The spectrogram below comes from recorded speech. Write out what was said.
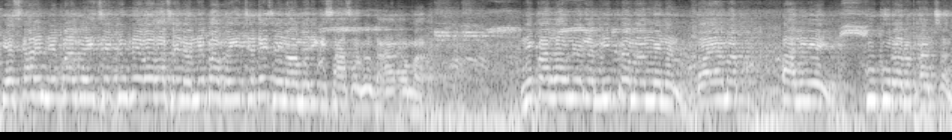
त्यसकारण नेपालको इज्जत डुब्नेवाला छैन नेपालको इज्जतै छैन अमेरिकी शासकहरूको आँखामा। नेपाललाई उनीहरूले मित्र मान्दैनन् दयामा पालिने कुकुरहरू ठान्छन्।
